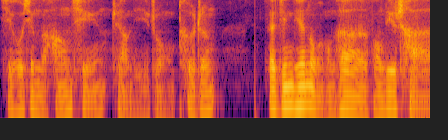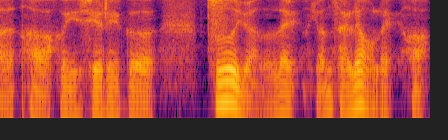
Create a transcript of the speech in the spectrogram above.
结构性的行情这样的一种特征。在今天呢，我们看房地产啊和一些这个。资源类、原材料类，啊，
